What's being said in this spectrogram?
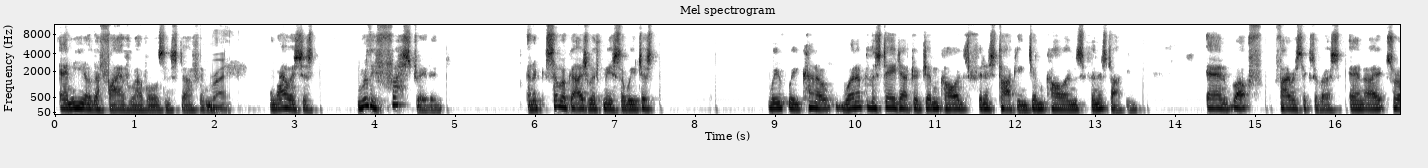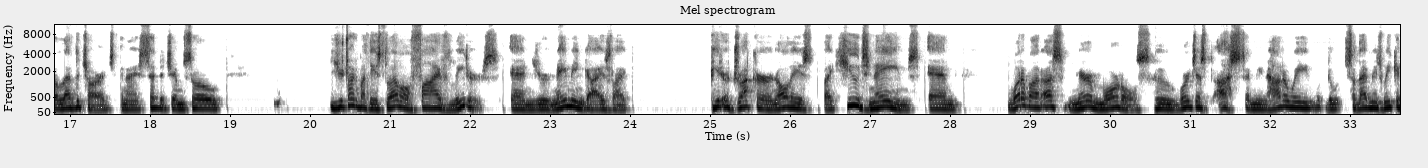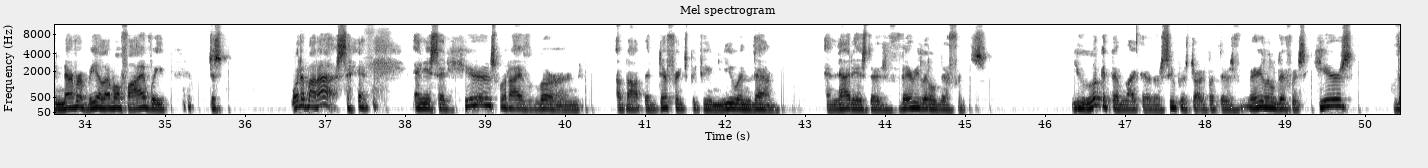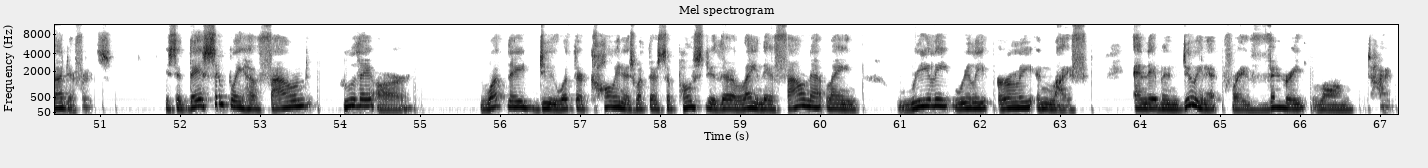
and you know the five levels and stuff, and Right. and I was just really frustrated. And several guys with me, so we just we we kind of went up to the stage after Jim Collins finished talking. Jim Collins finished talking, and about f- five or six of us, and I sort of led the charge. And I said to Jim, "So you're talking about these level five leaders, and you're naming guys like Peter Drucker and all these like huge names, and what about us mere mortals who we're just us? I mean, how do we? Do, so that means we can never be a level five. We just what about us? and he said, "Here's what I've learned about the difference between you and them, and that is there's very little difference. You look at them like they're they're superstars, but there's very little difference. Here's the difference." He said, "They simply have found who they are." What they do, what their calling is, what they're supposed to do, their lane. They've found that lane really, really early in life. And they've been doing it for a very long time.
